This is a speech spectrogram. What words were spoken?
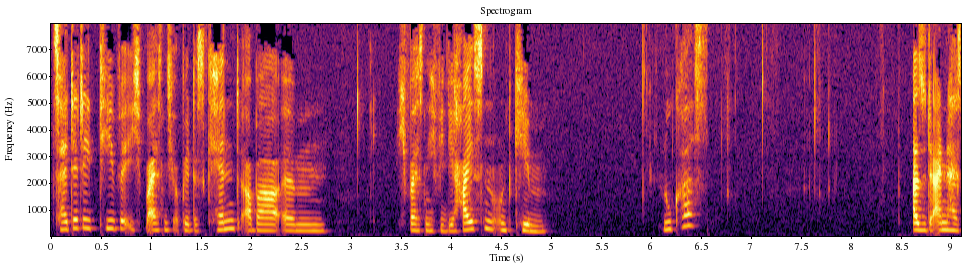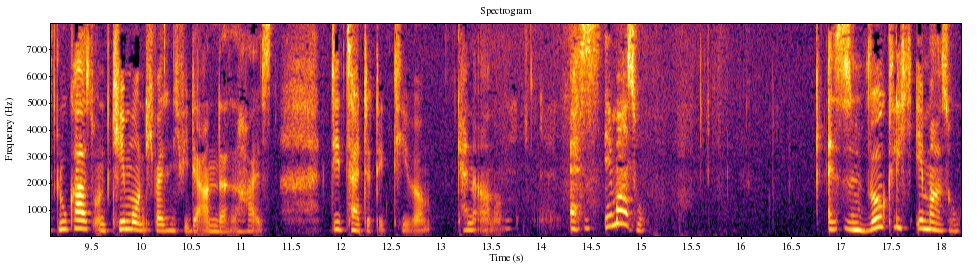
Zeitdetektive, ich weiß nicht, ob ihr das kennt, aber ähm, ich weiß nicht, wie die heißen und Kim. Lukas? Also der eine heißt Lukas und Kim und ich weiß nicht, wie der andere heißt. Die Zeitdetektive. Keine Ahnung. Es ist immer so. Es ist wirklich immer so.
